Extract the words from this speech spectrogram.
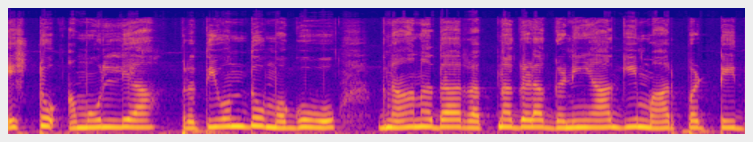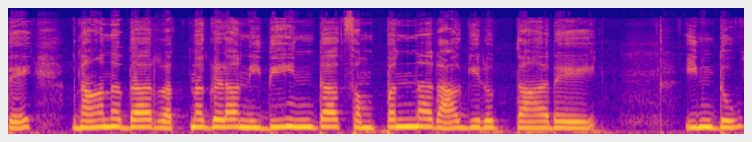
ಎಷ್ಟು ಅಮೂಲ್ಯ ಪ್ರತಿಯೊಂದು ಮಗುವು ಜ್ಞಾನದ ರತ್ನಗಳ ಗಣಿಯಾಗಿ ಮಾರ್ಪಟ್ಟಿದೆ. ಜ್ಞಾನದ ರತ್ನಗಳ ನಿಧಿಯಿಂದ ಸಂಪನ್ನರಾಗಿರುತ್ತಾರೆ. ಇಂದು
